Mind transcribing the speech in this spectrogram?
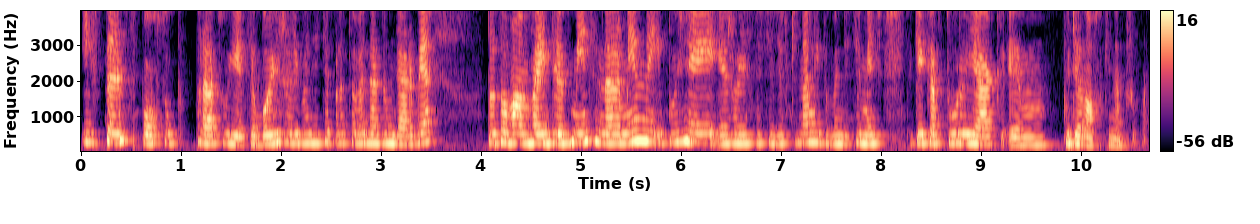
i w ten sposób pracujecie, bo jeżeli będziecie pracować na tym garbie, to to Wam wejdzie w mięsień naramienny i później, jeżeli jesteście dziewczynami, to będziecie mieć takie kaptury jak ym, Pudzianowski na przykład.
